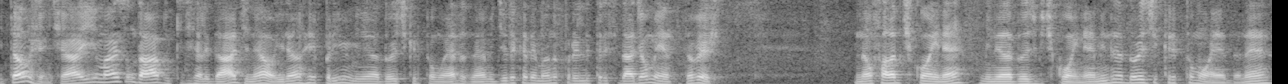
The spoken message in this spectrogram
Então, gente, aí mais um dado que de realidade, né, o Irã reprime mineradores de criptomoedas, né, à medida que a demanda por eletricidade aumenta. Então, veja, não fala Bitcoin, né? Mineradores de Bitcoin, né? Mineradores de criptomoeda, né?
